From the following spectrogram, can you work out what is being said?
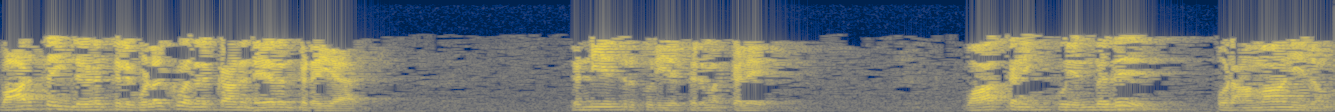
வார்த்தை இந்த இடத்தில் விளக்குவதற்கான நேரம் கிடையாது. கண்ணியத்திற்குரிய பெருமக்களே வாக்களிப்பு என்பது ஒரு அமானிதம்.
